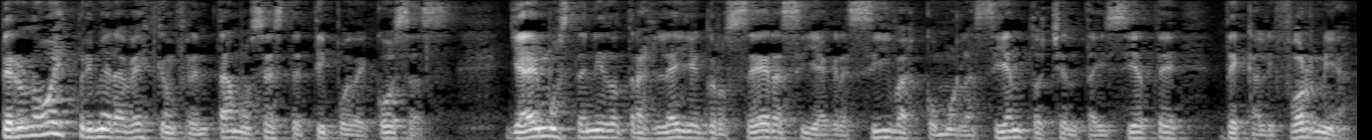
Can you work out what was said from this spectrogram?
Pero no es primera vez que enfrentamos este tipo de cosas. Ya hemos tenido otras leyes groseras y agresivas como la 187 de California,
